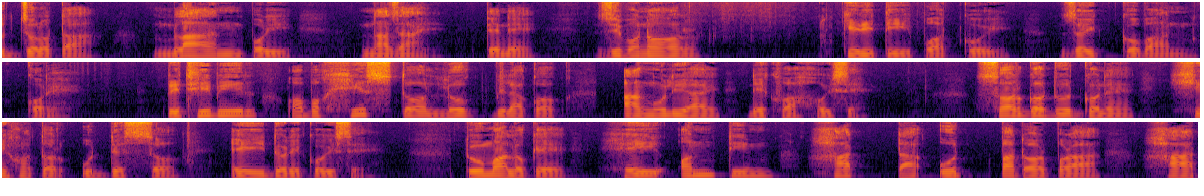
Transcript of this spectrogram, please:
উজ্জ্বলতা ম্লান পৰি নাযায় তেনে জীৱনৰ কীৰ্তি পোৱাতকৈ যজ্ঞবান কৰে। পৃথিৱীৰ অৱশিষ্ট লোকবিলাকক আঙুলিয়াই দেখুওৱা হৈছে। স্বৰ্গদূতগণে সিহঁতৰ উদ্দেশ্য এইদৰে কৈছে তোমালোকে সেই অন্তিম সাতটা উৎপাতৰ পৰা হাত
